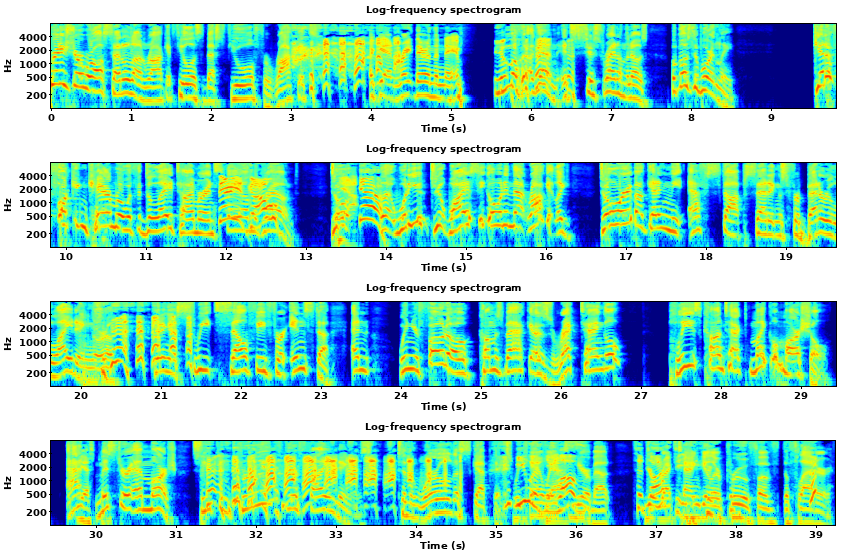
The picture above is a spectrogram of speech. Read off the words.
Pretty sure we're all settled on rocket fuel as the best fuel for rockets. Again, right there in the name. Mo- Again, it's just right on the nose. But most importantly, get a fucking camera with a delay timer and There stay you on go. the ground. Don't. Yeah. Yeah. like, what do you do? Why is he going in that rocket? Like, don't worry about getting the f-stop settings for better lighting or getting a sweet selfie for Insta. And when your photo comes back as rectangle, please contact Michael Marshall at Yes. Mr. M. Marsh so you can prove your findings to the world of skeptics. We You can't wait to hear about to your talk to you. rectangular proof of the flat earth.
